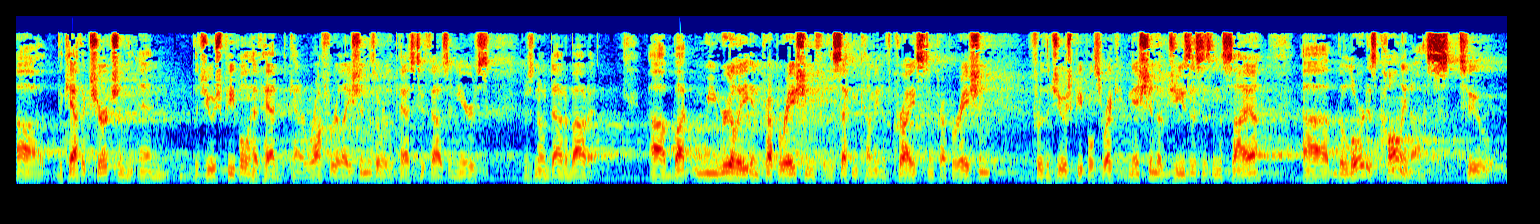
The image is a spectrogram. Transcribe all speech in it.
uh, the Catholic Church and, and, the Jewish people have had kind of rough relations over the past 2,000 years. There's no doubt about it. Uh, but we really, in preparation for the second coming of Christ, in preparation for the Jewish people's recognition of Jesus as the Messiah, uh, the Lord is calling us to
